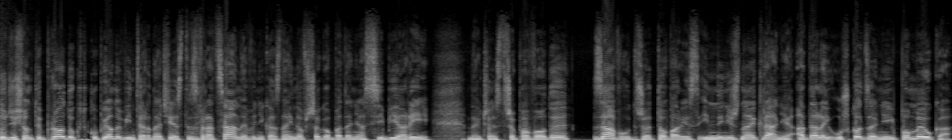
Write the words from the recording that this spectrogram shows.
Co dziesiąty produkt kupiony w internecie jest zwracany, wynika z najnowszego badania CBRE. Najczęstsze powody? Zawód, że towar jest inny niż na ekranie, a dalej uszkodzenie i pomyłka.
